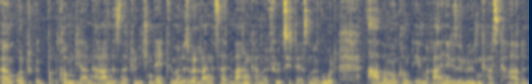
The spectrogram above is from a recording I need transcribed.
ähm, und kommen nicht an heran. Das ist natürlich nett, wenn man das über eine lange Zeit machen kann. Man fühlt sich da erstmal gut. Aber man kommt eben rein in diese Lügenkaskade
